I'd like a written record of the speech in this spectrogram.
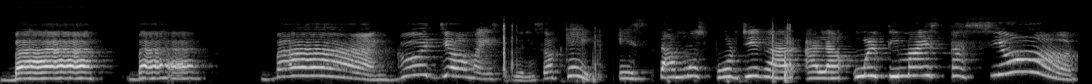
ba, ba, ba? Good job, my students. Ok, estamos por llegar a la última estación.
